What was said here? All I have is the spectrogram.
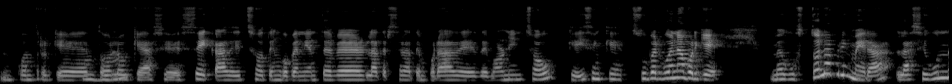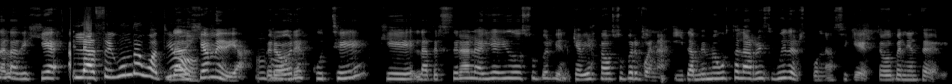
Encuentro que todo lo que hace es seca. De hecho, tengo pendiente ver la tercera temporada de The Morning Show, que dicen que es súper buena porque me gustó la primera, la segunda la dejé. La segunda guateó. La dejé a media, pero ahora escuché que la tercera la había ido súper bien, que había estado súper buena. Y también me gusta la Reese Witherspoon, así que estoy pendiente de verla.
